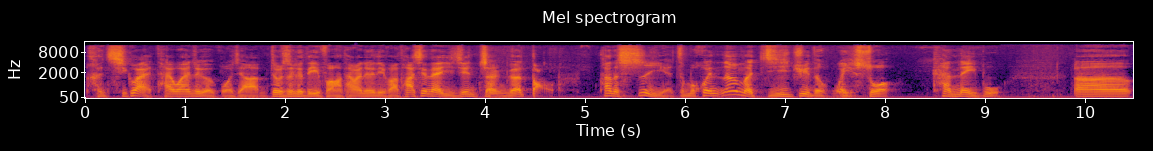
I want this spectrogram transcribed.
很奇怪，台湾这个国家就是这个地方，台湾这个地方，它现在已经整个岛，它的视野怎么会那么急剧的萎缩？看内部，呃，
